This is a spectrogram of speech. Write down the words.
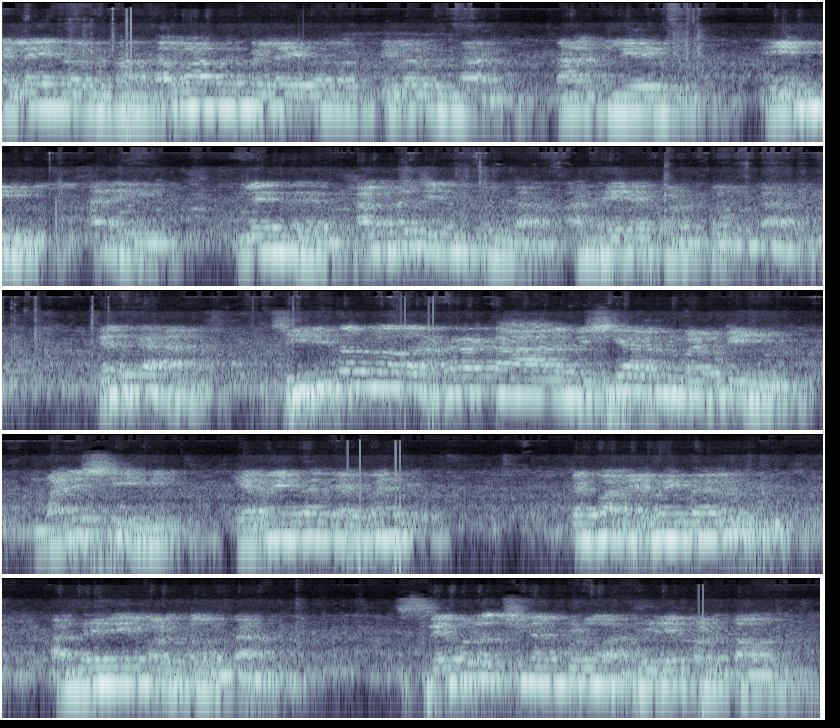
పెళ్ళైన వాళ్ళు నా తర్వాత పెళ్ళైన వాళ్ళకి పిల్లలు ఉన్నారు. నాకు లేదు. ఏంటి? అని లేదు కలత చెందుతుంటారు. అధైర్యపడుతూ ఉంటారు కనుక జీవితంలో రకరకాల విషయాలను బట్టి మనిషి ఏమైతారు చెప్పండి? చెప్పాలి. ఏమైతారు? అధైర్యపడుతూ ఉంటారు. శ్రమలు వచ్చినప్పుడు అధైర్యపడతాం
